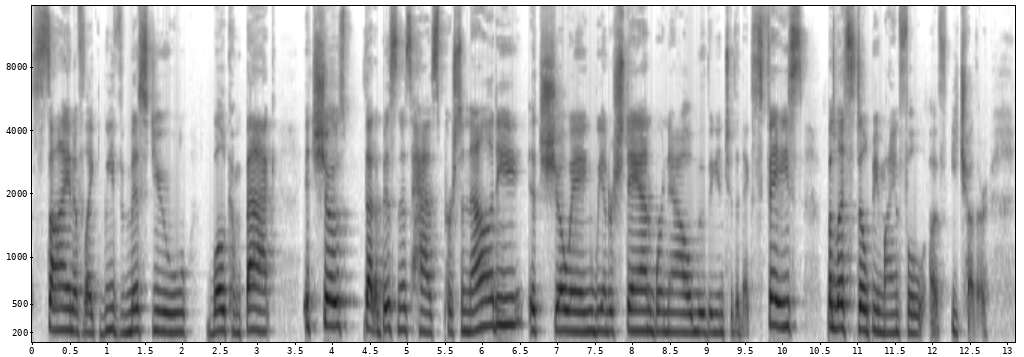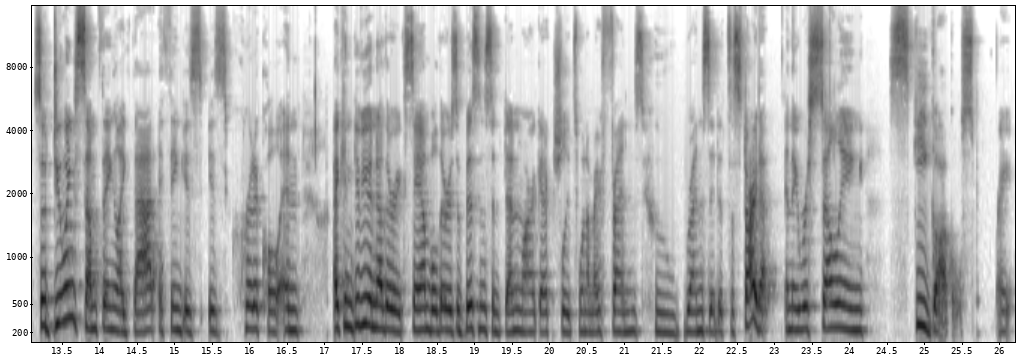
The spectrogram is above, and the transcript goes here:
sign of like we've missed you, welcome back. It shows that a business has personality. It's showing we understand we're now moving into the next phase, but let's still be mindful of each other. So doing something like that, I think, is is critical. And I can give you another example. There is a business in Denmark. Actually, it's one of my friends who runs it. It's a startup, and they were selling ski goggles, right?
